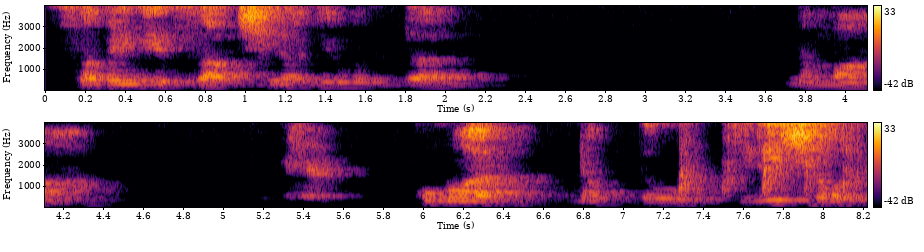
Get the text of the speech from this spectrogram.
ಸಭೆಗೆ ಸಾಕ್ಷಿಯಾಗಿರುವಂತ ನಮ್ಮ ಕುಮಾರ್ ಮತ್ತು ಗಿರೀಶ್ ಅವರು.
